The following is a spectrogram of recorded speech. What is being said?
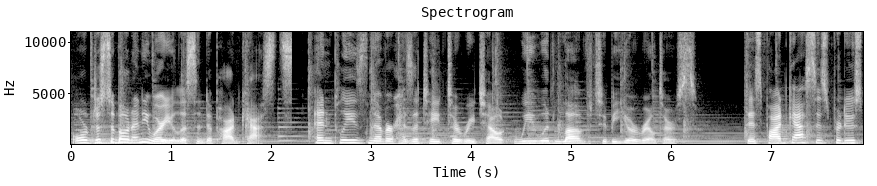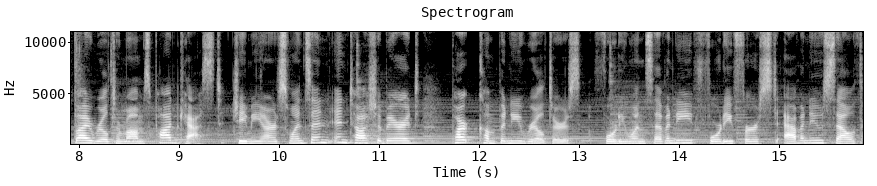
or just about anywhere you listen to podcasts. And please never hesitate to reach out. We would love to be your realtors. This podcast is produced by Realtor Moms Podcast, Jamie R. Swenson and Tasha Barrett, Park Company Realtors, 4170 41st Avenue South,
